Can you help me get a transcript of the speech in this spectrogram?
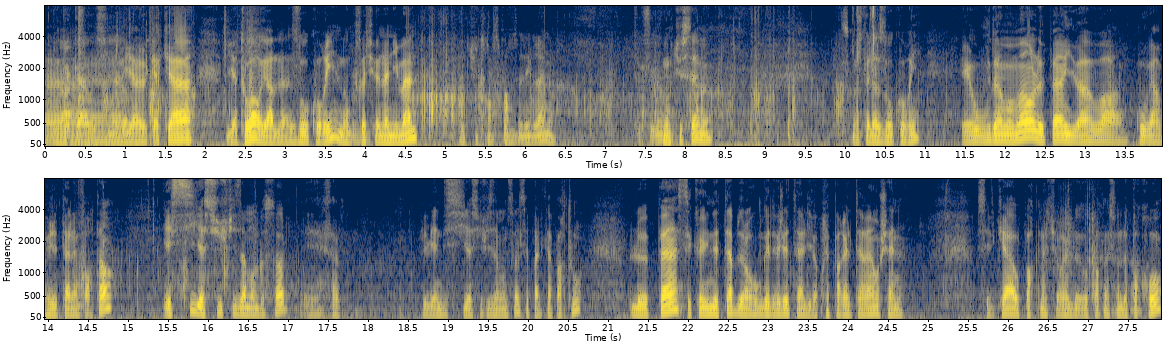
euh, Le caca aussi, euh, il y a le caca, il y a toi, regarde la zoochorie, donc Mhm. soit tu es un animal et tu transportes des graines, donc tu sèmes, hein. Ce qu'on appelle la zoochorie. Et au bout d'un moment, le pain il va avoir un couvert végétal important, et s'il y a suffisamment de sol, et ça, j'ai bien dit s'il y a suffisamment de sol, c'est pas le cas partout, le pain c'est qu'une étape de la conquête végétale, il va préparer le terrain au chêne. C'est le cas au parc naturel au parc national de Porquerolles,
